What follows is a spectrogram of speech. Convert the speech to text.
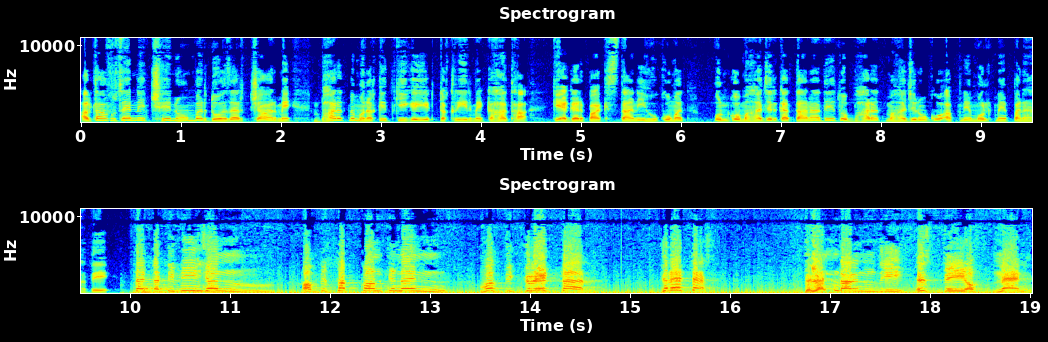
अल्ताफ हुसैन ने 6 नवंबर 2004 में भारत में मुनद की गई एक तकरीर में कहा था कि अगर पाकिस्तानी हुकूमत उनको महाजर का ताना दे तो भारत महाजरों को अपने मुल्क में पनाह दे। Division of the subcontinent was the greater greatest blunder in history of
